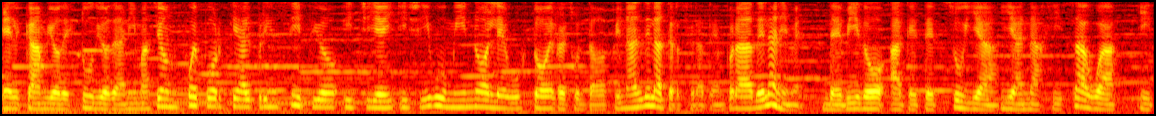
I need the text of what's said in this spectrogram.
El cambio de estudio de animación fue porque al principio Ichiei Ishibumi no le gustó el resultado final de la tercera temporada del anime, debido a que Tetsuya Yanagisawa y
